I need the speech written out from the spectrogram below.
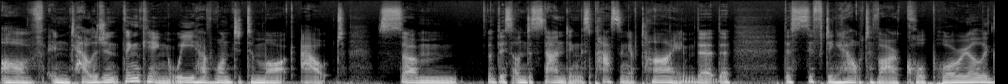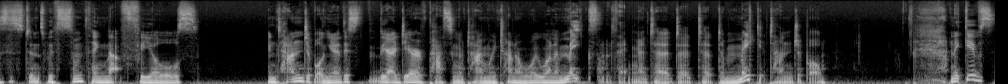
of intelligent thinking, we have wanted to mark out some of this understanding, this passing of time, the, the, the sifting out of our corporeal existence with something that feels intangible. You know, this the idea of passing of time. We're trying to we want to make something to, to, to, to make it tangible, and it gives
